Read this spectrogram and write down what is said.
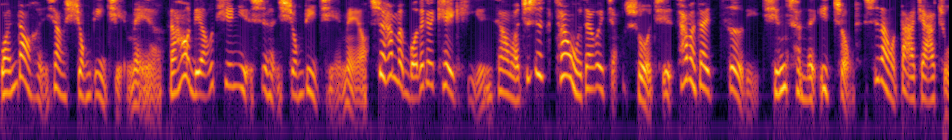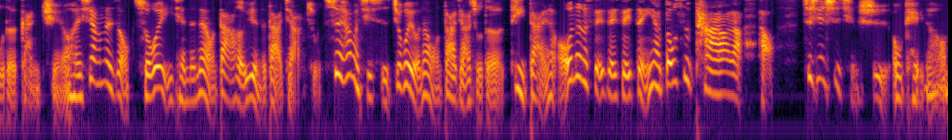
玩到很像兄弟姐妹了，然后聊天也是很兄弟姐妹哦，所以他们我那个 cake 你知道吗？就是常常我在会讲说，其实他们在这里形成了一种是那种大家族的感觉哦，很像那种所谓以前的那种大合院的大家族。所以他们其实就会有那种大家族的替代哦，那个谁谁谁怎样都是他啦。好，这件事情是 OK 的哦。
